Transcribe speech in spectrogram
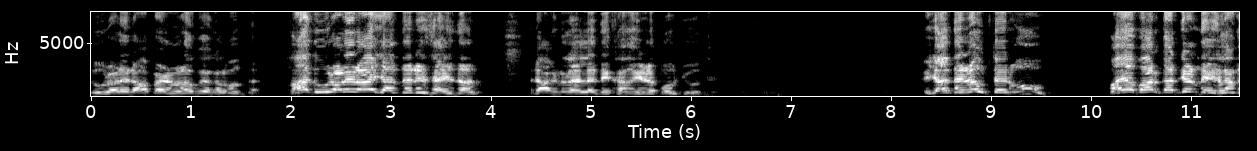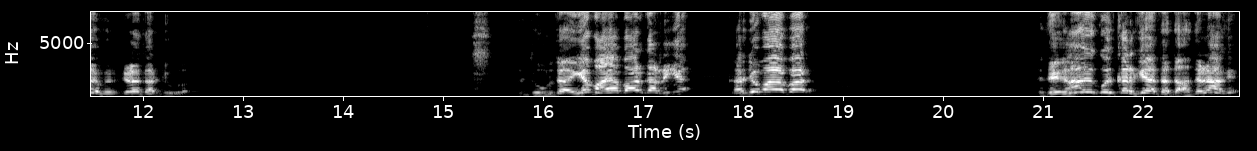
ਦੂਰ ਵਾਲੇ ਰਾਹ ਪੈਣ ਵਾਲਾ ਕੋਈ ਅਕਲਮੰਦ ਹੈ ਹਾਂ, ਦੂਰ ਵਾਲੇ ਰਾਹ ਜਾਂਦੇ ਨੇ ਸਾਇੰਸਦਾਨ ਰਾਖੜ ਲੈ ਲੈ, ਦੇਖਾਂਗੇ ਜਿਹੜਾ ਪਹੁੰਚੂ ਉੱਥੇ। ਇਹ ਜਾਂਦੇ ਨੇ ਉੱਤੇ ਨੂੰ। ਮਾਇਆ ਪਾਰ ਕਰ ਜਾਣ, ਦੇਖ ਲਾਂਗੇ ਫਿਰ ਜਿਹੜਾ ਕਰ ਜੂਗਾ ਦੂਰ ਤਾਂ ਆਈ ਆ, ਮਾਇਆ ਪਾਰ ਕਰਨੀ ਹੈ ਕਰ ਜੋ ਮਾਇਆ ਪਾਰ ਦੇਖ ਲਾਂਗੇ ਕੋਈ ਕਰ ਗਿਆ ਤਾਂ ਦੱਸ ਦੇਣਾ ਆ ਕੇ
